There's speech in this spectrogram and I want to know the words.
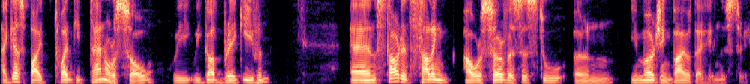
I guess by 2010 or so, we, we got break even and started selling our services to an emerging biotech industry.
